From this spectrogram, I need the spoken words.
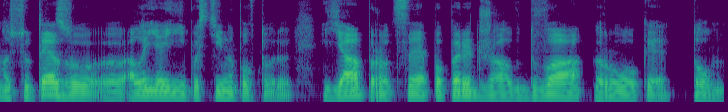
ось цю тезу, е, але я її постійно повторюю. Я про це попереджав два роки тому.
